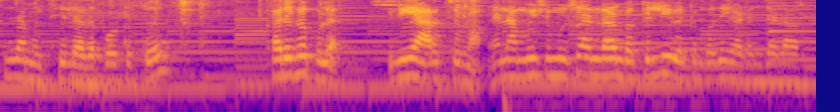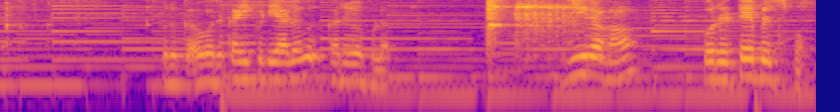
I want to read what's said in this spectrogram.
சின்ன மிக்சியில் அதை போட்டுட்டு கருவேப்பிலை இதையும் அரைச்சிடணும். ஏன்னா முழுசு முழுசாக இருந்தாலும் நம்ம கிள்ளி வைக்கும்போது இடைஞ்சலாக இருக்கும். ஒரு க ஒரு கைப்பிடி அளவு கருவேப்பிலை. ஜீரகம் ஒரு டேபிள் ஸ்பூன்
